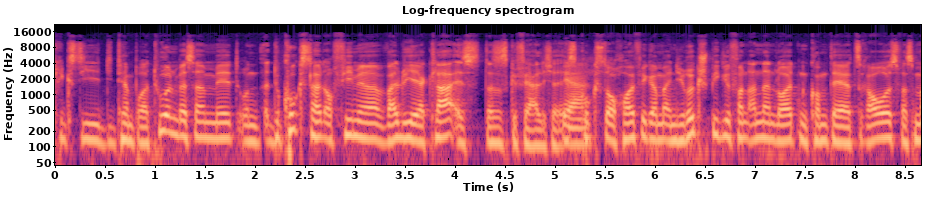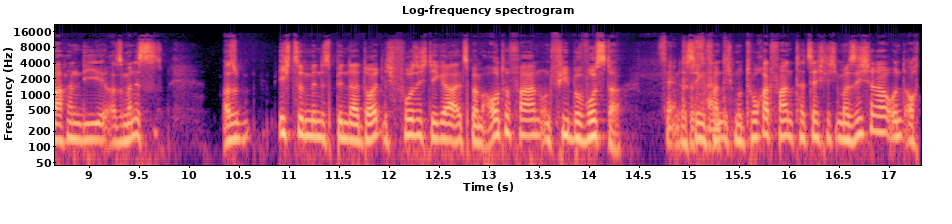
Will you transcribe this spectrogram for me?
kriegst die, die Temperaturen besser mit und du guckst halt auch viel mehr, weil du ja klar ist, dass es gefährlicher ist. Ja. Guckst du auch häufiger mal in die Rückspiegel von anderen Leuten, kommt der jetzt raus, was machen die? Also man ist, also ich zumindest bin da deutlich vorsichtiger als beim Autofahren und viel bewusster. Deswegen fand ich Motorradfahren tatsächlich immer sicherer und auch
